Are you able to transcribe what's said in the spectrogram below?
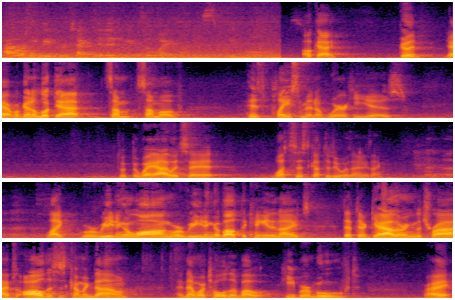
How would he be protected if he was away from his people? Okay, good. Yeah, we're going to look at some, some of his placement of where he is. The, the way I would say it, what's this got to do with anything? Like, we're reading along, we're reading about the Canaanites, that they're gathering the tribes, all this is coming down, and then we're told about Heber moved, right?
